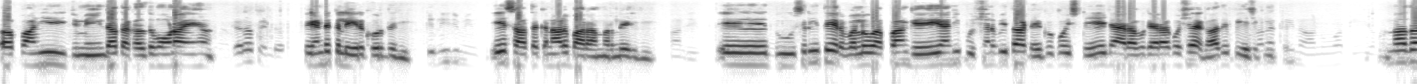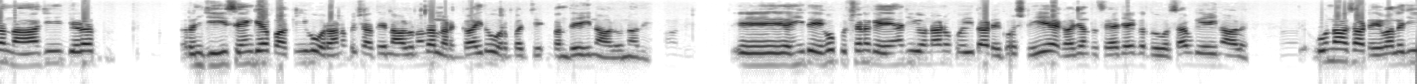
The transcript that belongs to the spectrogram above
ਆਪਾਂ ਜੀ ਜ਼ਮੀਨ ਦਾ ਦਖਲ ਦਿਵਾਉਣ ਆਏ ਹਾਂ। ਕਿਹੜਾ ਪਿੰਡ? ਪਿੰਡ ਕਲੇਰ ਖੁਰਦ ਜੀ। ਕਿੰਨੀ ਜ਼ਮੀਨ? ਇਹ ਸੱਤ ਕਨਾਲ 12 ਮਰਲੇ ਜੀ। ਤੇ ਦੂਸਰੀ ਧਿਰ ਵੱਲੋਂ ਆਪਾਂ ਗਏ ਆ ਜੀ ਪੁੱਛਣ ਵੀ ਤੁਹਾਡੇ ਕੋਲ ਕੋਈ ਸਟੇਜ ਐਰਾ ਵਗੈਰਾ ਕੁਝ ਹੈਗਾ ਤੇ ਪੇਸ਼ ਕੀਤਾ। ਉਹਨਾਂ ਦਾ ਨਾਂ ਜੀ ਜਿਹੜਾ ਰਣਜੀਤ ਸਿੰਘ ਆ ਬਾਕੀ ਹੋਰਾਂ ਨੂੰ ਪਛਾਤੇ ਨਾਲ ਉਹਨਾਂ ਦਾ ਲੜਕਾ ਹੀ ਤੇ ਹੋਰ ਬੱਚੇ ਬੰਦੇ ਹੀ ਨਾਲ ਉਹਨਾਂ ਦੇ। ਤੇ ਅਸੀਂ ਤੇ ਇਹੋ ਪੁੱਛਣ ਗਏ ਹਾਂ ਜੀ ਉਹਨਾਂ ਨੂੰ ਕੋਈ ਤੁਹਾਡੇ ਕੋਲ ਸਟੇ ਹੈਗਾ ਜਾਂ ਦੱਸਿਆ ਜਾਏ ਗੁਰਦੁਆਰਾ ਸਾਹਿਬ ਗਏ ਨਾਲ ਤੇ ਉਹਨਾਂ ਸਾਡੇ ਵੱਲ ਜੀ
